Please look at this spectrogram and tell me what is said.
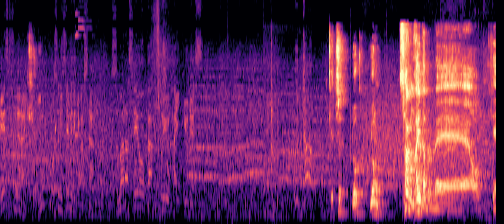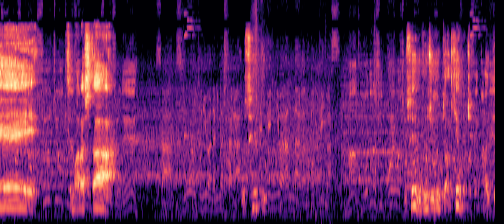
ベース狙い。インコースに攻めてきました。詰まらせようかという配球です。打った。月643はいダブルプレーオッケー詰まらした。さあツーアウトにはなりましたがお西武西武55って秋山ちゃん相手。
